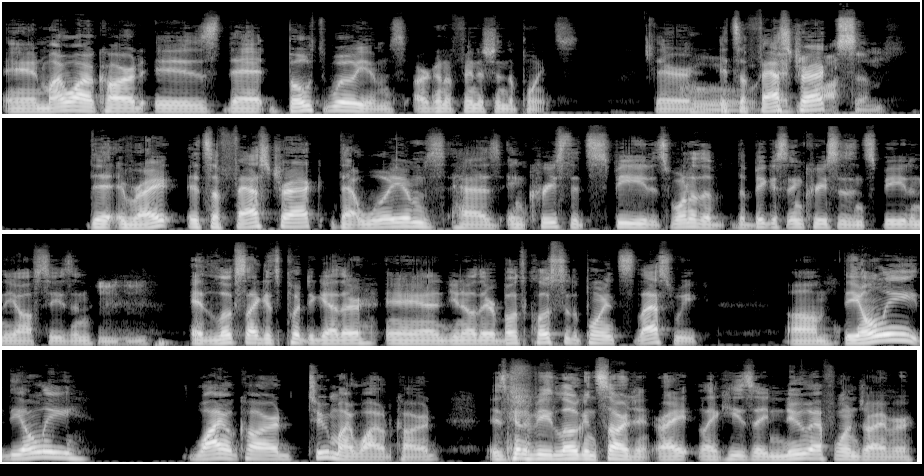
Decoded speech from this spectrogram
And my wild card is that both Williams are going to finish in the points. There, it's a fast track. Awesome. The- right? It's a fast track that Williams has increased its speed. It's one of the, the biggest increases in speed in the offseason. hmm It looks like it's put together, and you know they're both close to the points last week. Um, the only the only wild card to my wild card is going to be Logan Sargent, right? Like he's a new F1 driver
